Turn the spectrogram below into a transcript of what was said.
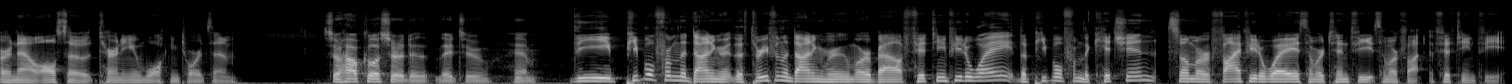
are now also turning and walking towards him. So how close are they to him? The people from the dining room, the three from the dining room are about 15 feet away. The people from the kitchen, some are five feet away, some are 10 feet, some are fi 15 feet.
